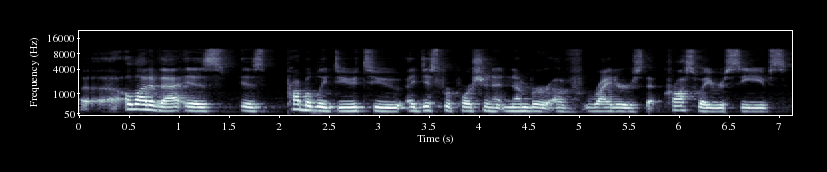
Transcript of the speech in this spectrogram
uh, a lot of that is is probably due to a disproportionate number of writers that Crossway receives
